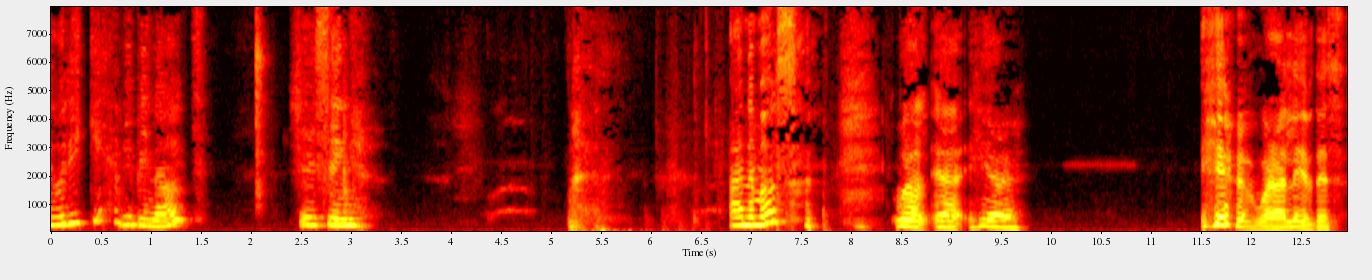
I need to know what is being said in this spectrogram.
hello Been out chasing animals. well, uh, here, here where I live, there's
